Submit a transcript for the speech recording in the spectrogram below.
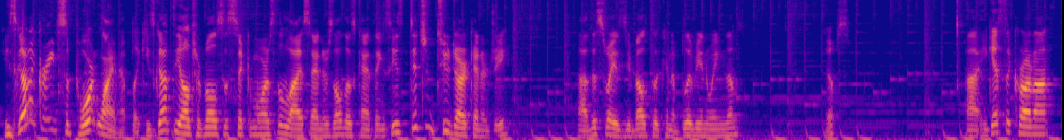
He's got a great support lineup. Like, he's got the Ultra Balls, the Sycamores, the Lysandres, all those kind of things. He's ditching two Dark Energy. Uh, this way, his Yveltal can Oblivion Wing them. Oops. Uh, he gets the Crawdaunt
